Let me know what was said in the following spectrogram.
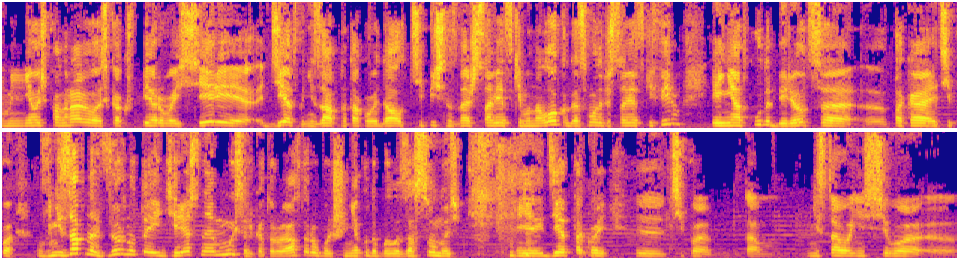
Мне очень понравилось, как в первой серии дед внезапно такой дал типично, знаешь, советский монолог, когда смотришь советский фильм, и ниоткуда берется э, такая, типа, внезапно ввернутая интересная мысль, которую автору больше некуда было засунуть. И дед такой, э, типа, там, ни с того ни с сего э,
